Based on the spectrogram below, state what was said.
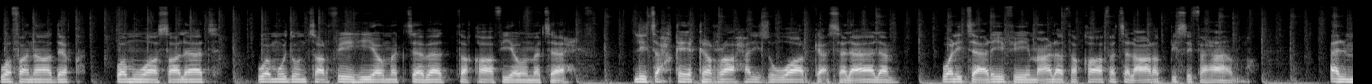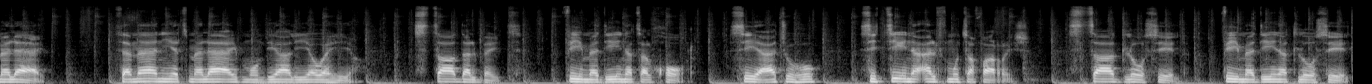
وفنادق ومواصلات ومدن ترفيهية ومكتبات ثقافية ومتاحف لتحقيق الراحة لزوار كأس العالم ولتعريفهم على ثقافة العرب بصفة عامة. الملاعب ثمانية ملاعب مونديالية وهي. استاد البيت في مدينة الخور. سعته ستين ألف متفرج. استاد لوسيل. في مدينة لوسيل.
